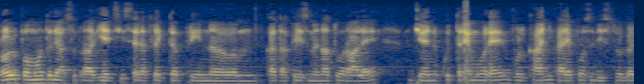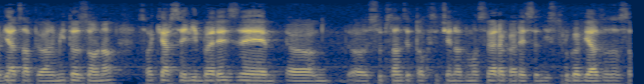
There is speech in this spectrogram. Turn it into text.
Rolul Pământului asupra vieții se reflectă prin uh, cataclisme naturale, gen cu tremure, vulcani care pot să distrugă viața pe o anumită zonă sau chiar să elibereze uh, uh substanțe toxice în atmosferă care să distrugă viața sau să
